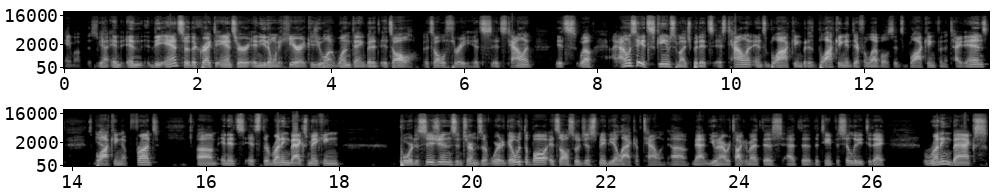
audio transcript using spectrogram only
came up this week. Yeah, and and the answer, the correct answer, and you don't want to hear it because you want one thing, but it, it's all it's all three. It's it's talent. It's well, I don't want to say it's scheme so much, but it's it's talent and it's blocking, but it's blocking at different levels. It's blocking from the tight ends, it's Yeah. blocking up front, um, and it's it's the running backs making poor decisions in terms of where to go with the ball. It's also just maybe a lack of talent. Uh, Matt, you and I were talking about this at the the team facility today. Running backs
